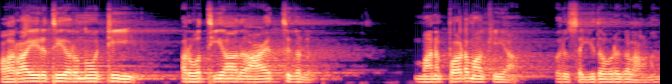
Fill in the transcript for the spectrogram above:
ആറായിരത്തി അറുന്നൂറ്റി അറുപത്തിയാറ് ആയത്തുകൾ മനഃപ്പാടമാക്കിയ ഒരു സയ്യിദവറുകളാണ്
